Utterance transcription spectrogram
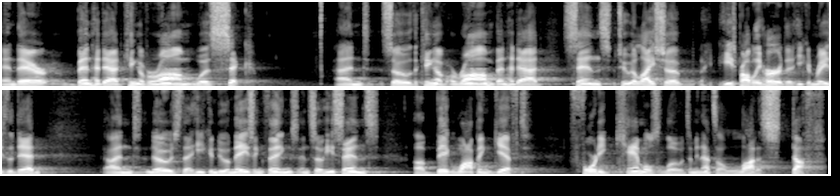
and there, Ben Hadad, king of Aram, was sick. And so the king of Aram, Ben Hadad, sends to Elisha. He's probably heard that he can raise the dead and knows that he can do amazing things. And so he sends a big whopping gift 40 camels loads. I mean, that's a lot of stuff.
